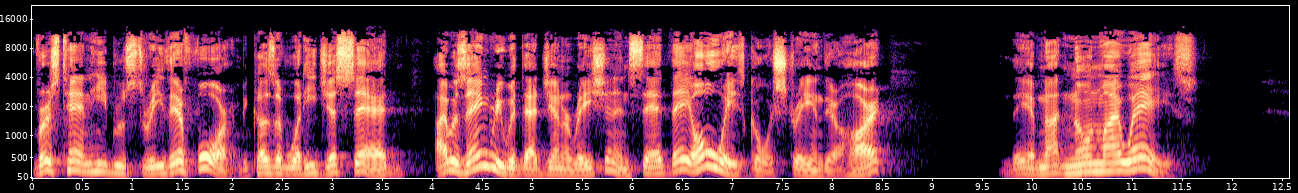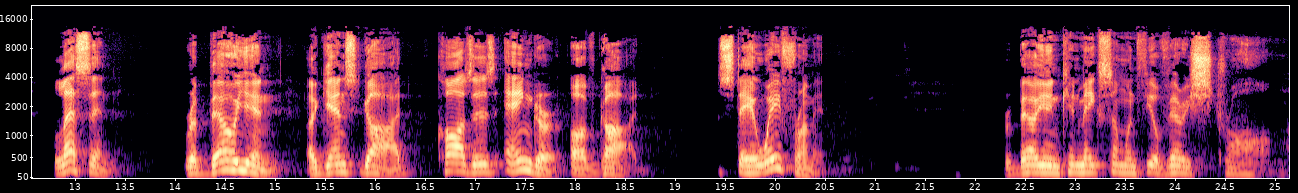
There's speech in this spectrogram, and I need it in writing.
Verse 10, Hebrews 3, therefore, because of what he just said, I was angry with that generation and said, They always go astray in their heart. They have not known my ways. Lesson. Rebellion against God causes anger of God. Stay away from it. Rebellion can make someone feel very strong.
